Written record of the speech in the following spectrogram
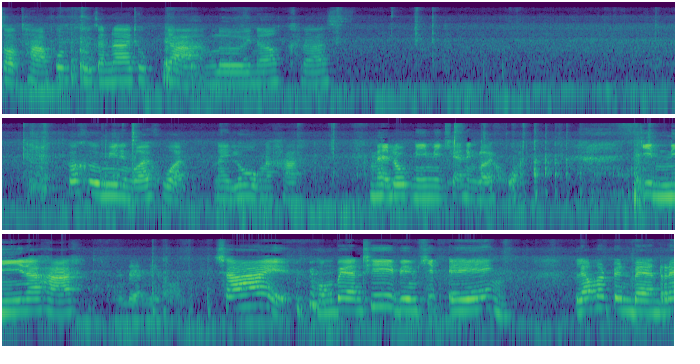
สอบถามพูดคุยกันได้ทุกอย่างเลยนะครับ ก็คือมีหนึ่งร้อยขวดในโลกนะคะ ในโลกนี้มีแค่หนึ่งร้อยขวดกลิ่นนี้นะคะของแบรนด์นี้ก่อนใช่ ของแบรนด์ที่บีมคิดเอง แล้วมันเป็นแบรนด์แร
